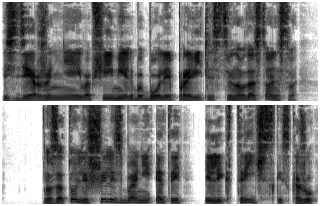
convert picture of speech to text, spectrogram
сдержаннее и вообще имели бы более правительственного достоинства. Но зато лишились бы они этой электрической, скажу,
